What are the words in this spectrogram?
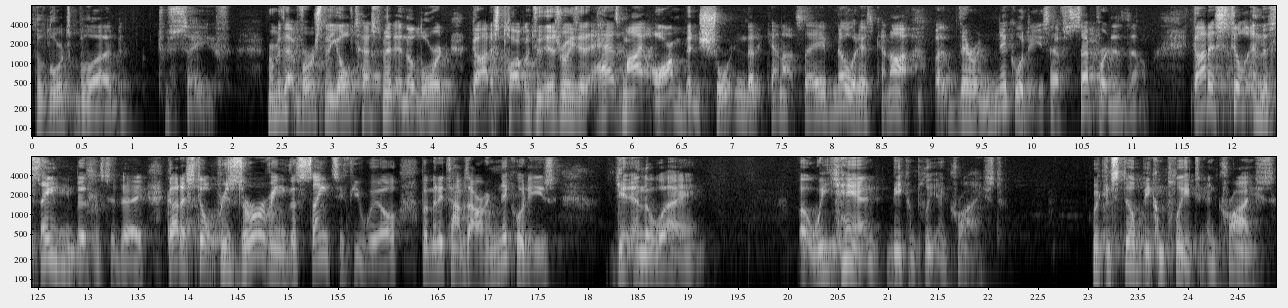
the Lord's blood to save. Remember that verse in the Old Testament, and the Lord God is talking to Israel. He said, Has my arm been shortened that it cannot save? No, it has cannot. But their iniquities have separated them. God is still in the saving business today. God is still preserving the saints, if you will, but many times our iniquities get in the way. But we can be complete in Christ. We can still be complete in Christ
